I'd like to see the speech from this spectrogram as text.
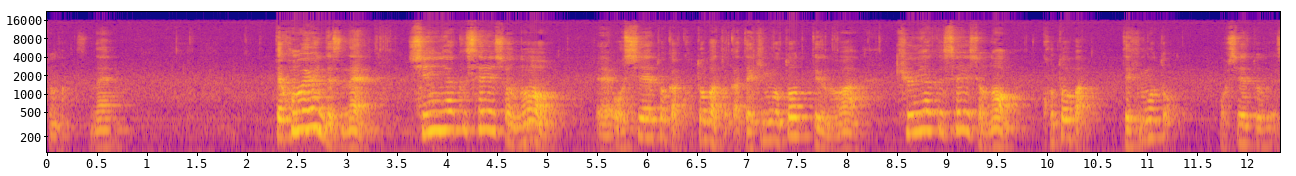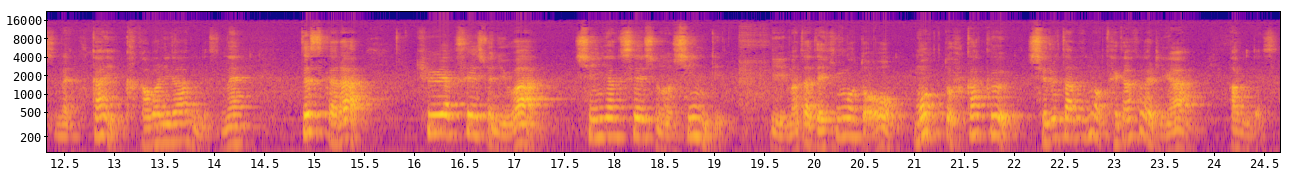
ことなんですね。でこのようにですね新約聖書の教えとか言葉とか出来事っていうのは旧約聖書の言葉出来事教えとですね深い関わりがあるんですね。ですから旧約聖書には新約聖書の真理また出来事をもっと深く知るための手がかりがあるんです。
